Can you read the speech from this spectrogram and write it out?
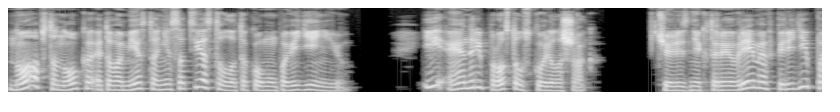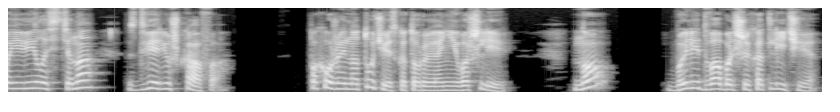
но обстановка этого места не соответствовала такому поведению. И Энри просто ускорила шаг. Через некоторое время впереди появилась стена с дверью шкафа, похожей на ту, через которую они вошли. Но были два больших отличия.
